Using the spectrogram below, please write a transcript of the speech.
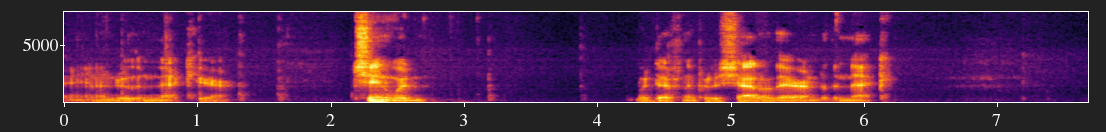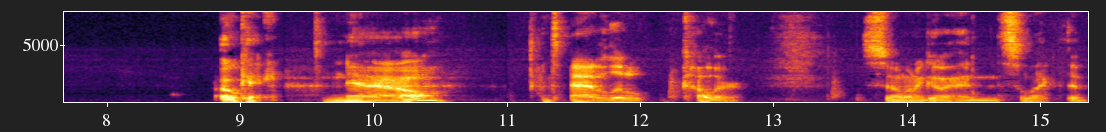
Okay, and under the neck here chin would would definitely put a shadow there under the neck. Okay, now let's add a little color. So I'm going to go ahead and select the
